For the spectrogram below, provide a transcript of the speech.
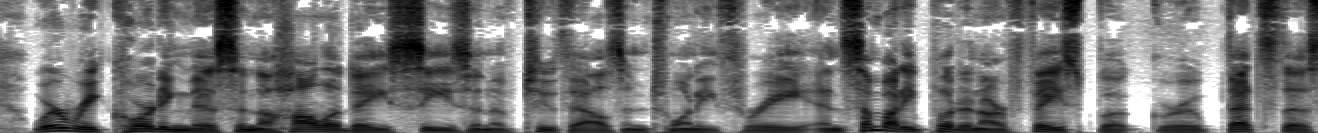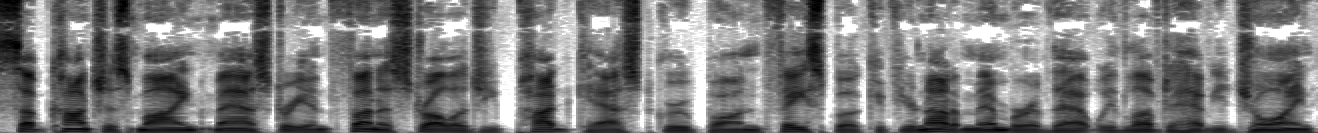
we're recording this in the holiday season of 2023. And somebody put in our Facebook group, that's the Subconscious Mind Mastery and Fun Astrology podcast group on Facebook. If you're not a member of that, we'd love to have you join.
